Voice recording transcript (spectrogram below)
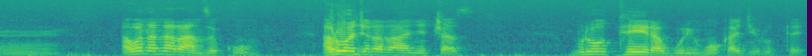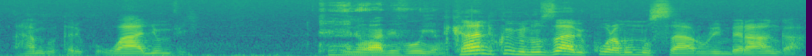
Mm. abona naranze kumva. Arongera aranyicaza. Muri hoteli agura inkoko agira ute? Ahambwe uti ariko wanyumviye? Ibintu wabivuyemo. Kandi ko ibintu uzabikuramo umusaruro imbere ahangaha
